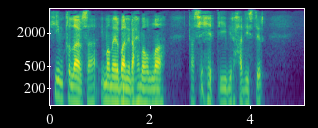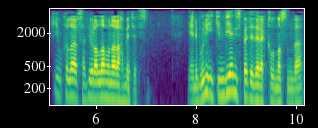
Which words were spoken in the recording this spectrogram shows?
kim kılarsa İmam Erbani rahimahullah tasih ettiği bir hadistir. Kim kılarsa diyor Allah ona rahmet etsin. Yani bunu ikindiye nispet ederek kılmasında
